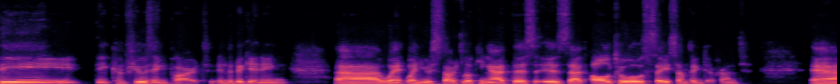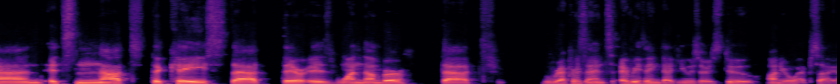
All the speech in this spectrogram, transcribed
the the confusing part in the beginning uh, when, when you start looking at this is that all tools say something different. And it's not the case that there is one number that represents everything that users do on your website.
